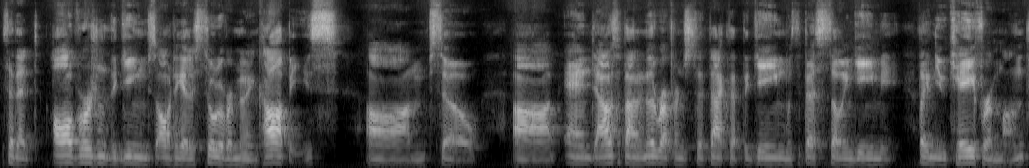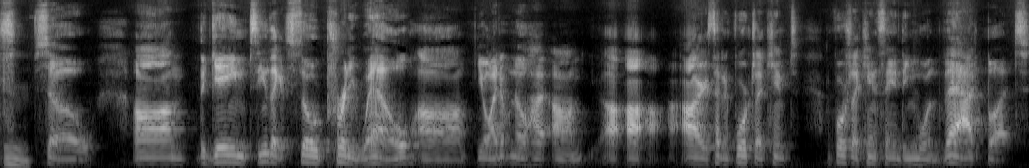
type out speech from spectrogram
said that all versions of the games altogether sold over a million copies. Um, so. Uh, and I also found another reference to the fact that the game was the best-selling game like in the UK for a month. So um, the game seems like it sold pretty well. Um, you know, I don't know how. Um, uh, uh, like I said, unfortunately, I can't. Unfortunately, I can't say anything more than that. But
